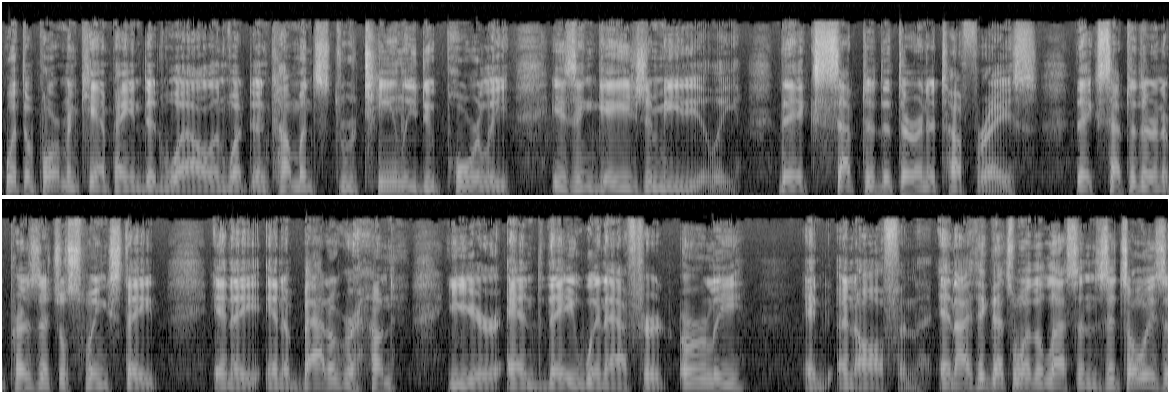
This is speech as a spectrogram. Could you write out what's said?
What the Portman campaign did well, and what incumbents routinely do poorly, is engaged immediately. They accepted that they're in a tough race. They accepted they're in a presidential swing state in a in a battleground year, and they went after it early and, and often. And I think that's one of the lessons. It's always,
